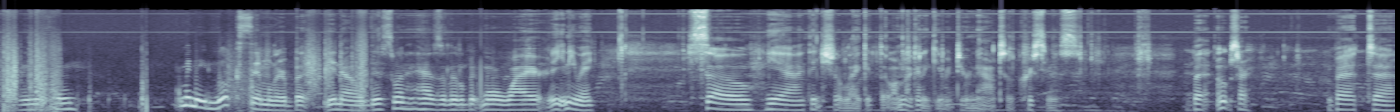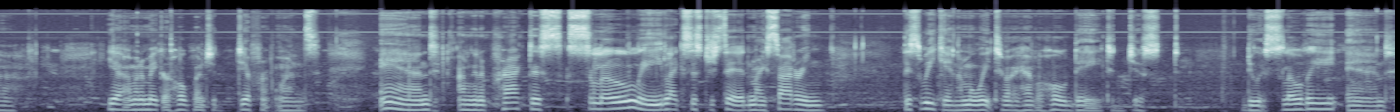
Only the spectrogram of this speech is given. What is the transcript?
And this one? I mean, they look similar, but, you know, this one has a little bit more wire. Anyway, so, yeah, I think she'll like it, though. I'm not going to give it to her now till Christmas. But, oh, sorry. But, uh, yeah, I'm going to make her a whole bunch of different ones. And I'm going to practice slowly, like Sister said, my soldering this weekend. I'm going to wait till I have a whole day to just do it slowly and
